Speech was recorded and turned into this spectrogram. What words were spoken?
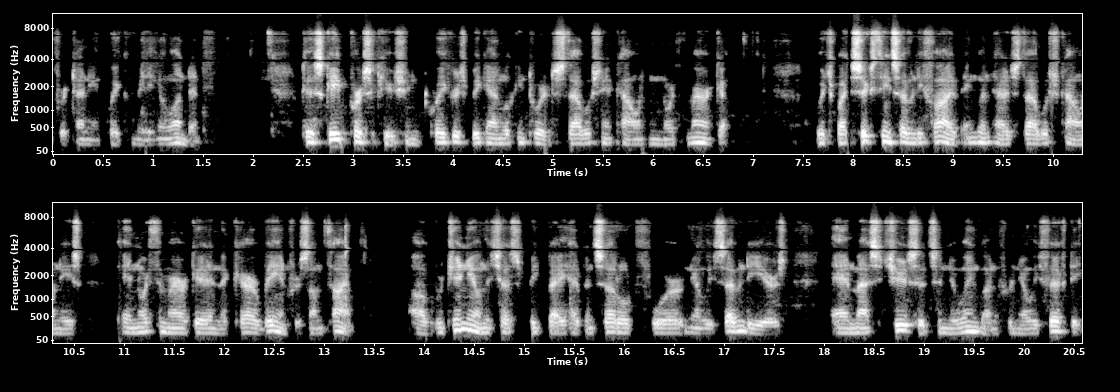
for attending a Quaker meeting in London. To escape persecution, Quakers began looking toward establishing a colony in North America, which by 1675, England had established colonies in North America and the Caribbean for some time. Uh, Virginia on the Chesapeake Bay had been settled for nearly 70 years, and Massachusetts and New England for nearly 50.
